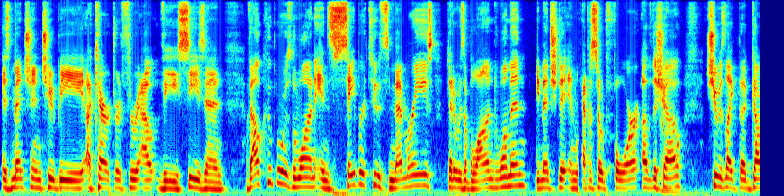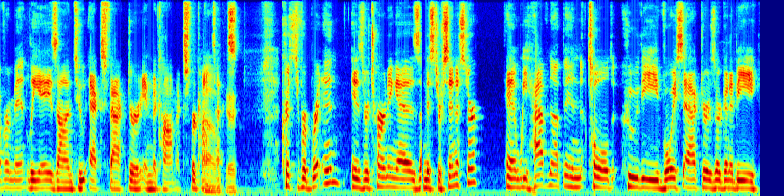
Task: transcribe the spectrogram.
is mentioned to be a character throughout the season. Val Cooper was the one in Sabretooth's memories that it was a blonde woman. He mentioned it in episode four of the show. She was like the government liaison to X Factor in the comics for oh, context. Christopher Britton is returning as Mr. Sinister. And we have not been told who the voice actors are going to be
